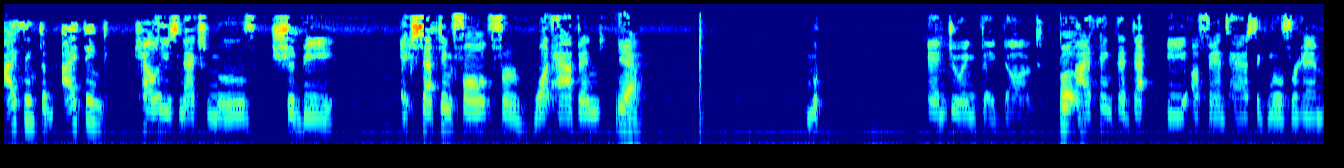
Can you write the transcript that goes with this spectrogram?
I think the I think Kelly's next move should be accepting fault for what happened Yeah, and doing big dogs. but I think that that would be a fantastic move for him,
